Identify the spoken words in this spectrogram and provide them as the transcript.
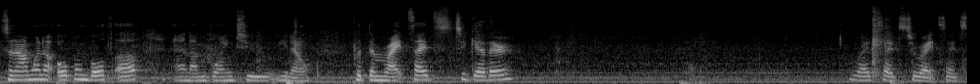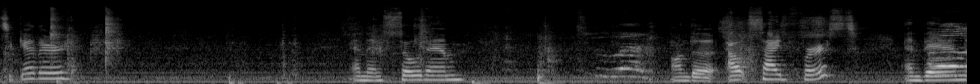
So now I'm going to open both up and I'm going to, you know, put them right sides together. Right sides to right sides together. And then sew them on the outside first and then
